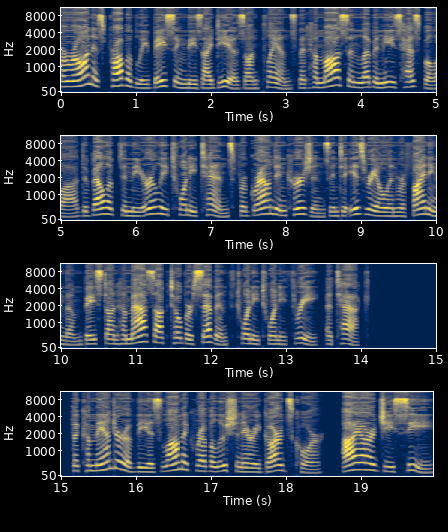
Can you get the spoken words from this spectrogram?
Iran is probably basing these ideas on plans that Hamas and Lebanese Hezbollah developed in the early 2010s for ground incursions into Israel and refining them based on Hamas' October 7, 2023, attack. The commander of the Islamic Revolutionary Guards Corps, IRGC,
